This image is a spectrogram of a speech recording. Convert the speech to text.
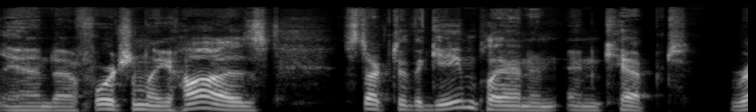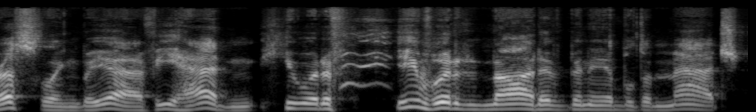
And uh, fortunately, Hawes stuck to the game plan and, and kept wrestling. But yeah, if he hadn't, he would have he would not have been able to match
